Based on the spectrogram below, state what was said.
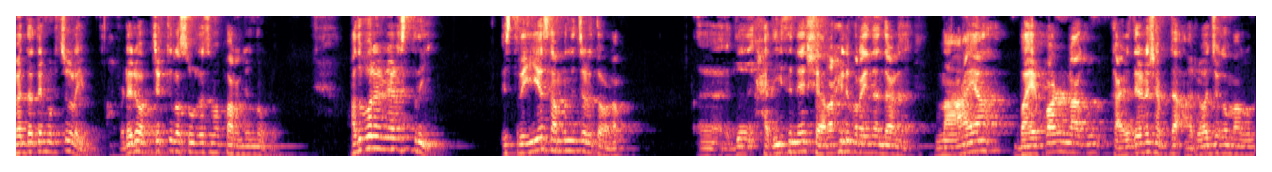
ബന്ധത്തെ മുറിച്ച് കളയും അവിടെ ഒരു ഒബ്ജക്റ്റ് റസൂൾ പറഞ്ഞു എന്നുള്ളൂ അതുപോലെ തന്നെയാണ് സ്ത്രീ. സ്ത്രീയെ സംബന്ധിച്ചിടത്തോളം ഇത് ഹദീസിന്റെ ഷെറഹിൽ പറയുന്നത് എന്താണ്? നായ ഭയപ്പാടുണ്ടാക്കും കഴുതയുടെ ശബ്ദം അരോചകമാകും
